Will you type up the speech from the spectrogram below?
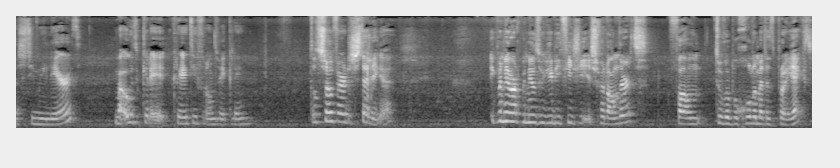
stimuleert. Maar ook de cre creatieve ontwikkeling. Tot zover de stellingen. Ik ben heel erg benieuwd hoe jullie visie is veranderd van toen we begonnen met het project.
